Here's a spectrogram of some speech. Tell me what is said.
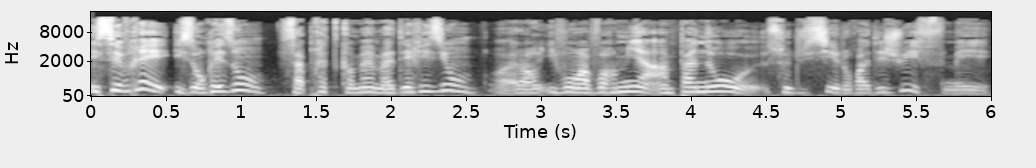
Et c'est vrai, ils ont raison, ça prête quand même à dérision. Alors ils vont avoir mis un panneau, euh, celui-ci est le roi des Juifs, mais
